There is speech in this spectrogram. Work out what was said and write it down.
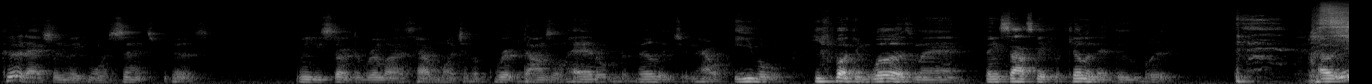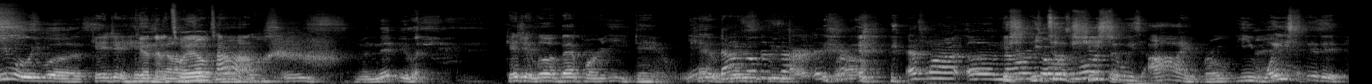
could actually make more sense because when you start to realize how much of a grip Danzo had over the village and how evil he fucking was, man. Thanks Sasuke for killing that dude, but how evil he was. KJ hates Getting him 12 times. He's manipulated. KJ loved that part. He damn. Yeah, killed Danzo this dude. deserved it, bro. That's why uh, He, Naruto he took was. Shisui's eye, bro. He Facts. wasted it.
